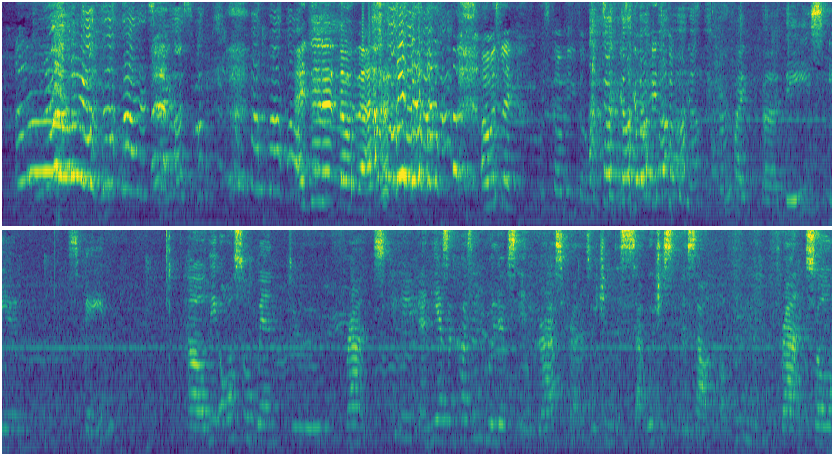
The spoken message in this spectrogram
That's my husband. I didn't know that. I was like, who's coming to? Who's coming to us? Five uh, days in Spain, uh, we also went to France, and he has a cousin who lives in Grasse, France, which in the south, which is in the south of France. So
